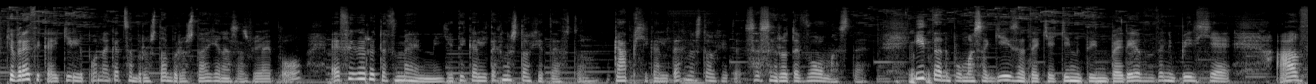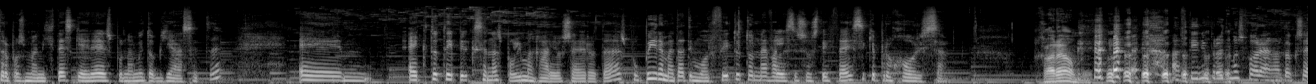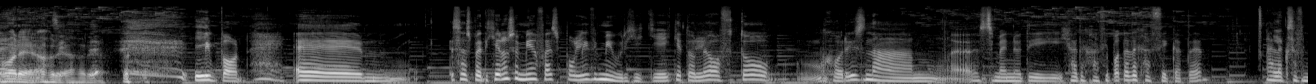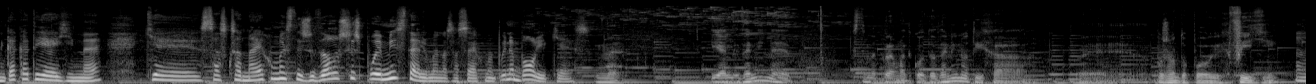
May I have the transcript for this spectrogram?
Και βρέθηκα εκεί λοιπόν, έκατσα μπροστά μπροστά για να σας βλέπω. Έφυγα ερωτευμένη, γιατί οι καλλιτέχνες το έχετε αυτό. Κάποιοι καλλιτέχνες το έχετε. Σας ερωτευόμαστε. ήταν που μας αγγίζατε και εκείνη την περίοδο δεν υπήρχε άνθρωπος με ανοιχτές κεραίες που να μην τον πιάσετε. Ε, έκτοτε υπήρξε ένας πολύ μεγάλος έρωτας που πήρε μετά τη μορφή του, τον έβαλε στη σωστή θέση και προχώρησα. Χαρά μου. Αυτή είναι η πρώτη μας φορά να το ξέρετε. Ωραία, ωραία, ωραία. λοιπόν, ε, σας πετυχαίνω σε μια φάση πολύ δημιουργική και το λέω αυτό χωρίς να ε, σημαίνει ότι είχατε χαθεί, ποτέ δεν χαθήκατε. Αλλά ξαφνικά κάτι έγινε και σας ξανά έχουμε στις δόσεις που εμείς θέλουμε να σας έχουμε, που είναι μπόλικες. Ναι. Η δεν είναι, στην πραγματικότητα δεν είναι ότι είχα, ε, πώς να το πω, φύγει. Mm.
